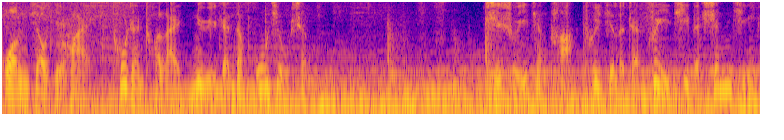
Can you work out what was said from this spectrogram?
荒郊野外突然传来女人的呼救声，是谁将她推进了这废弃的深井里？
